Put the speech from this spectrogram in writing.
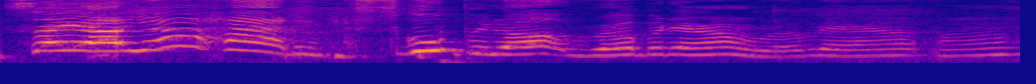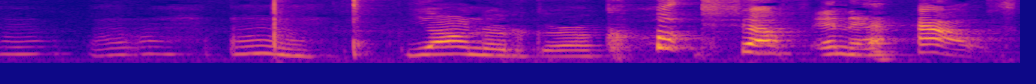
so, y'all, y'all had to scoop it up, rub it down, rub it down. Mm-hmm, mm-hmm, mm. Y'all know the girl cook chef in the house.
